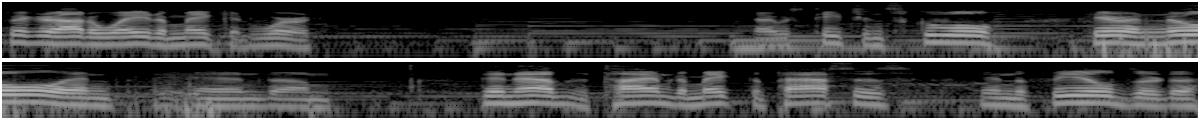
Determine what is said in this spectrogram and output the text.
figure out a way to make it work. I was teaching school here in Newell and, and um, didn't have the time to make the passes in the fields or to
